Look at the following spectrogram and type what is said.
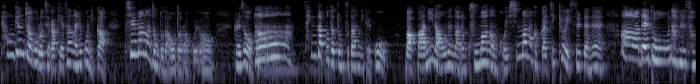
평균적으로 제가 계산을 해보니까 7만 원 정도 나오더라고요. 그래서 생각보다 좀 부담이 되고 막 많이 나오는 날은 9만 원 거의 10만 원 가까이 찍혀 있을 때는 아 내 돈 하면서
